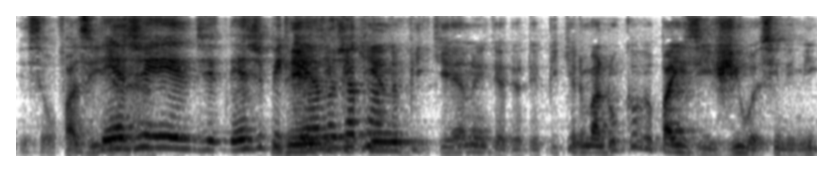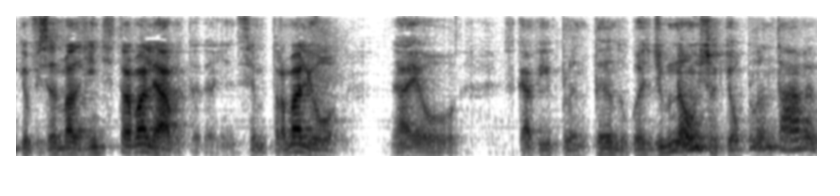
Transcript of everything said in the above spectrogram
Isso eu fazia. né? Desde, de- desde pequeno Desde já tá- pequeno, pequeno, entendeu? De pequeno, mas nunca meu pai exigiu assim de mim que eu fizesse, mas a gente trabalhava, entendeu? a gente sempre trabalhou. Aí eu ficava plantando coisa, eu digo, não, isso aqui eu plantava,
